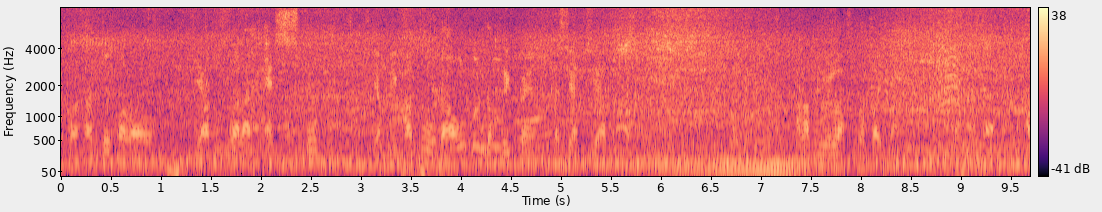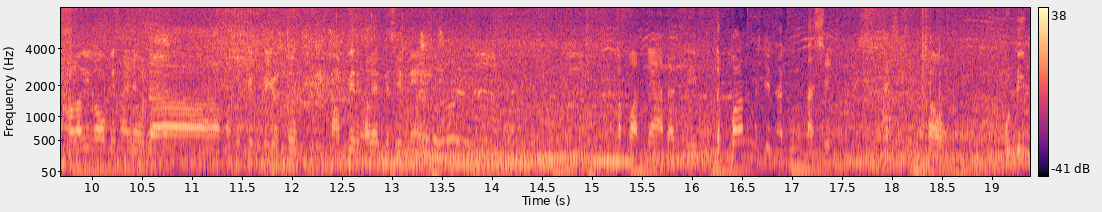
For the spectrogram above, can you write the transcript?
puasa tuh kalau yang jualan es tuh jam 5 tuh udah udah prepare, udah siap-siap. Alhamdulillah sudah banyak. Apalagi kalau misalnya udah masukin ke YouTube, mampir kalian ke sini. Tepatnya ada di depan Masjid Agung Tasik. Cincau, puding.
